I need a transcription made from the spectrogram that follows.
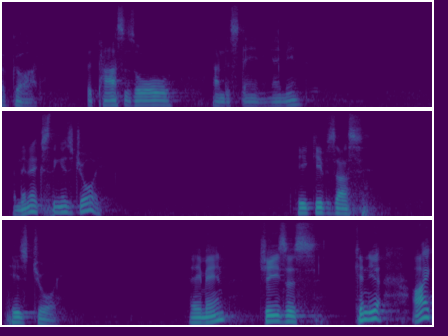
of God that passes all understanding. Amen. And the next thing is joy. He gives us his joy. Amen. Jesus, can you I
